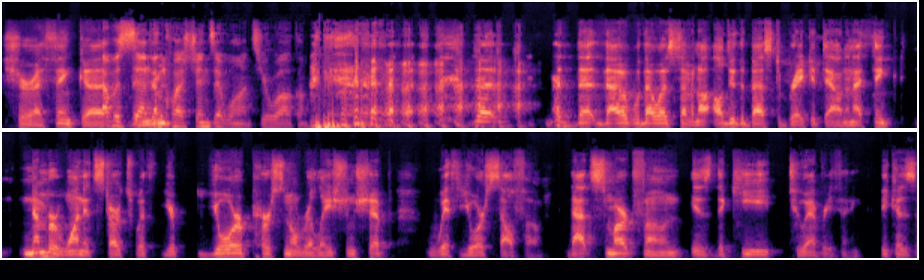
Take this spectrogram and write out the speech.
Sure, I think uh, That was seven num- questions at once. You're welcome. that, that, that, that was seven. I'll, I'll do the best to break it down. And I think number one, it starts with your your personal relationship with your cell phone. That smartphone is the key to everything because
